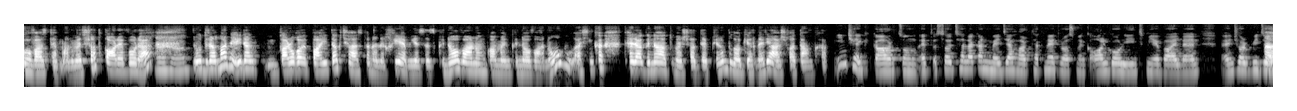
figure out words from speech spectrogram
գովազդ եմ անում։ Այդ շատ կարևոր է։ Ու դրա համար իրանք կարող է պահի տակ չհասկանան, խի եմ ես ես գնով անում կամ են գնով անում, այսինքն թերագնահատում են շատ դեպքերում բլոգերների աշխատանքը։ Ինչ եք կարծում, այդ սոցիալական մեդիա հարթակները, որ ասում ենք ալգորիթմ եւ այլն, ինչ որ վիդեո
